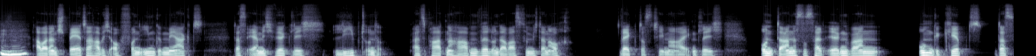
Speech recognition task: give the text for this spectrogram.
Mhm. Aber dann später habe ich auch von ihm gemerkt, dass er mich wirklich liebt und als Partner haben will. Und da war es für mich dann auch weg, das Thema eigentlich. Und dann ist es halt irgendwann umgekippt, dass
